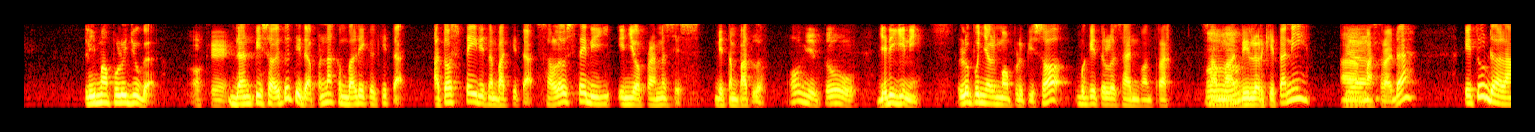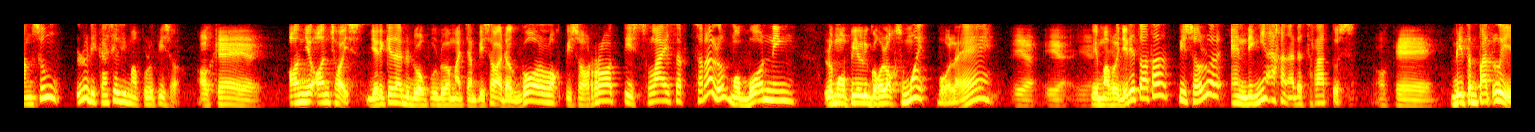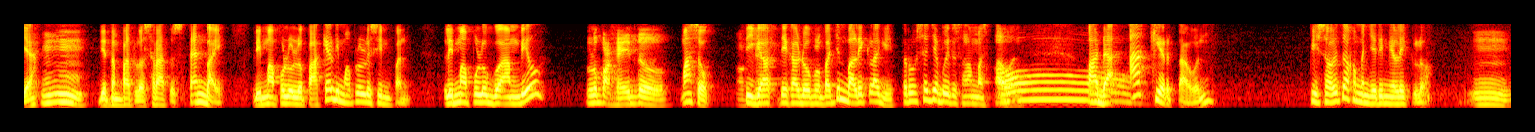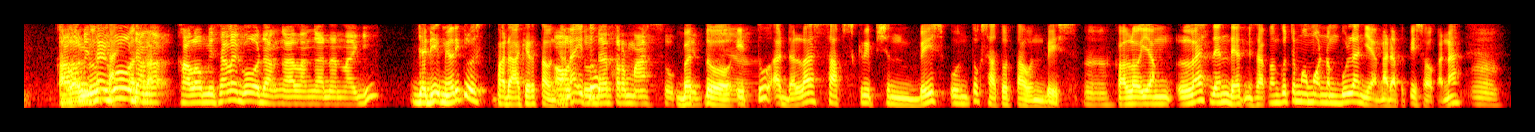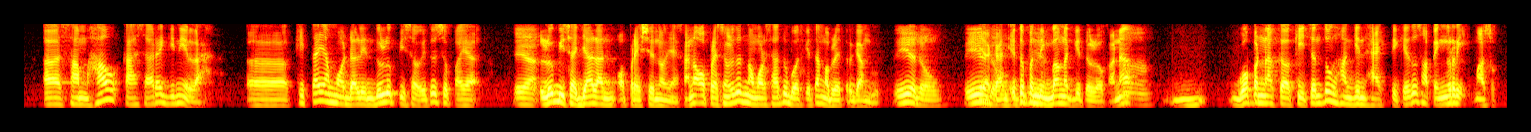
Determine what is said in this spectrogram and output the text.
50 juga. oke. Dan pisau itu tidak pernah kembali ke kita. Atau stay di tempat kita. Selalu stay di in your premises, di tempat lo. Oh gitu. Jadi gini, lu punya 50 pisau, begitu lu sign kontrak sama Mhm. dealer kita nih, uh, Iya. Mas Rada, itu udah langsung lu dikasih 50 pisau. Oke, On your own choice. Jadi kita ada 22 macam pisau, ada golok, pisau roti, slicer, terserah lu mau boning, lu mau pilih golok semua, boleh. iya, iya, iya. 50. Jadi total pisau lu endingnya akan ada 100. Oke. Di tempat lu ya, Mm-mm. di tempat lu 100, standby. 50 lu pakai, 50 lu simpan. 50 gua ambil, Lu pakai itu. masuk. Tiga, tiga 24 jam balik lagi. Terus saja begitu selama setahun. Oh. Pada akhir tahun, pisau itu akan menjadi milik lo. Hmm. Kalau lu misalnya gue udah nggak, kalau misalnya gue udah nggak langganan lagi, Jadi milik lo pada akhir tahun. oh Karena itu sudah termasuk. betul, gitu ya. itu adalah subscription base untuk satu tahun base. Heeh, Kalau yang less than that, misalkan gue cuma mau enam bulan ya nggak dapet pisau karena heeh. uh, somehow kasarnya gini lah. uh, kita yang modalin dulu pisau itu supaya Iya, lu bisa jalan operasionalnya. Karena operasional itu nomor satu buat kita nggak boleh terganggu. iya dong. Iya ya kan? dong. Itu penting banget gitu loh. Karena Heeh. gue pernah ke kitchen tuh hangin hektik itu sampai ngeri masuk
